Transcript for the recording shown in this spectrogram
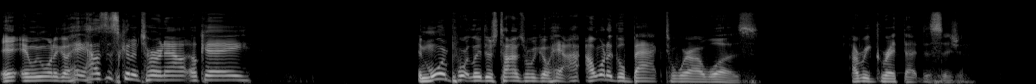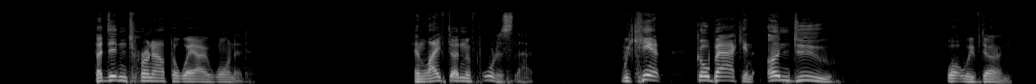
and, and we want to go, hey, how's this going to turn out? Okay, and more importantly, there's times where we go, hey, I, I want to go back to where I was. I regret that decision. That didn't turn out the way I wanted. And life doesn't afford us that. We can't go back and undo what we've done.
